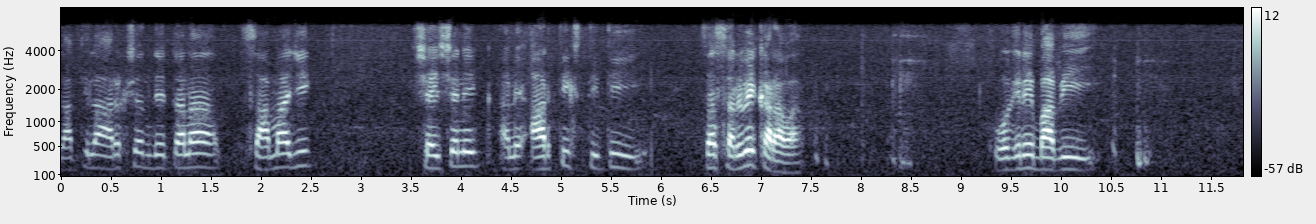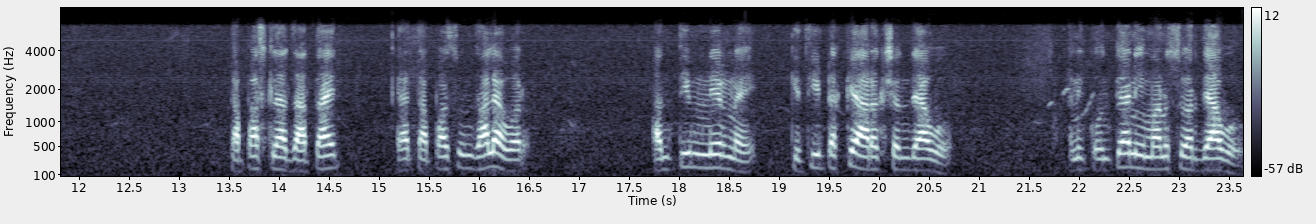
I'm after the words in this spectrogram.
जातीला आरक्षण देताना सामाजिक शैक्षणिक आणि आर्थिक स्थितीचा सर्वे करावा वगैरे बाबी तपासल्या जात आहेत. त्या तपासून झाल्यावर अंतिम निर्णय किती टक्के आरक्षण द्यावं? आणि कोणत्या नियमानुसार द्यावं?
